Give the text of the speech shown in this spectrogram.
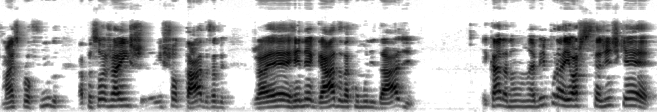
mais profundo, a pessoa já é enxotada, sabe? Já é renegada da comunidade. E, cara, não, não é bem por aí. Eu acho que se a gente quer.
